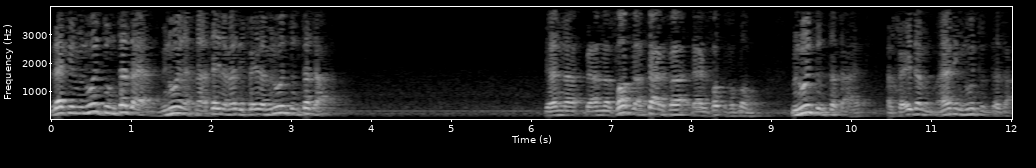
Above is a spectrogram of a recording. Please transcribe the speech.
لكن من وين تنتزع يعني؟ من وين إحنا أتينا بهذه الفائدة؟ من وين تنتزع؟ لأن, بأن الفضل أن تعرف لا الفضل فضله من وين تنتزع هذه؟ الفائدة هذه من وين تنتزع؟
